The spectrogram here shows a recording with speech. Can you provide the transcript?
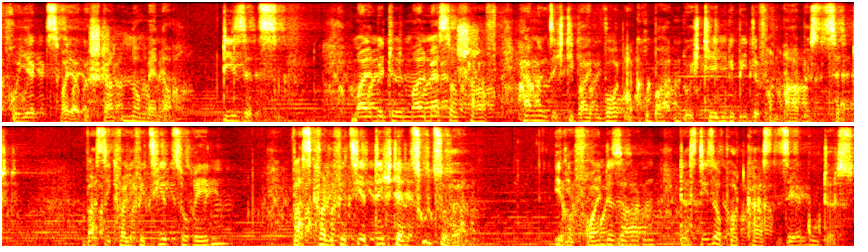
Projekt zweier gestandener Männer. Die sitzen. Mal mittel, mal messerscharf hangeln sich die beiden Wortakrobaten durch Themengebiete von A bis Z. Was sie qualifiziert zu reden? Was qualifiziert dich denn zuzuhören? Ihre Freunde sagen, dass dieser Podcast sehr gut ist.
